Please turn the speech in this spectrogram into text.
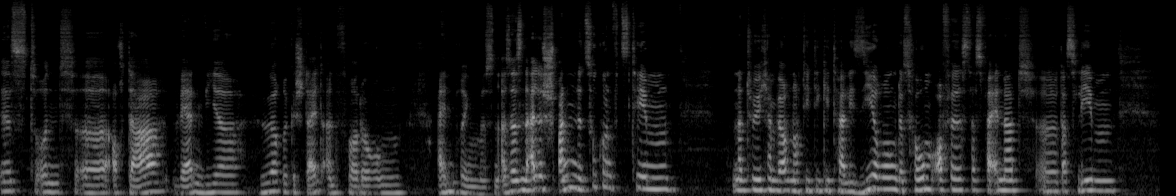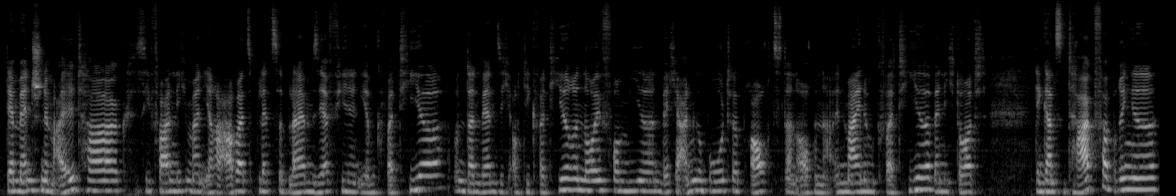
ist. Und äh, auch da werden wir höhere Gestaltanforderungen einbringen müssen. Also das sind alles spannende Zukunftsthemen. Natürlich haben wir auch noch die Digitalisierung, das Homeoffice, das verändert äh, das Leben der Menschen im Alltag. Sie fahren nicht immer in ihre Arbeitsplätze, bleiben sehr viel in ihrem Quartier und dann werden sich auch die Quartiere neu formieren. Welche Angebote braucht es dann auch in, in meinem Quartier, wenn ich dort den ganzen Tag verbringe?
